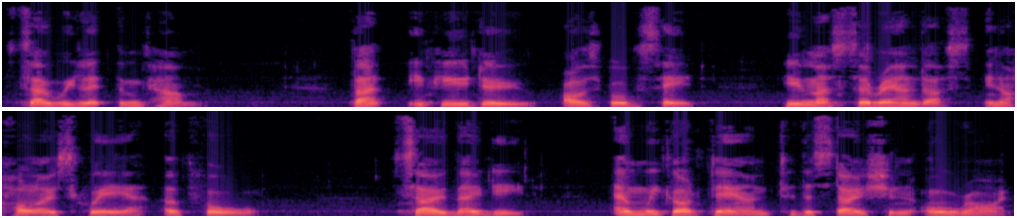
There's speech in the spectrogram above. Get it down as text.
so we let them come. "But if you do," Oswald said, you must surround us in a hollow square of four." So they did, and we got down to the station all right.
